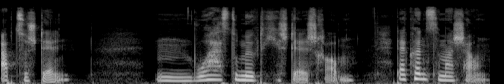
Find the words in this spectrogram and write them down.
abzustellen? Ähm, wo hast du mögliche Stellschrauben? Da könntest du mal schauen.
